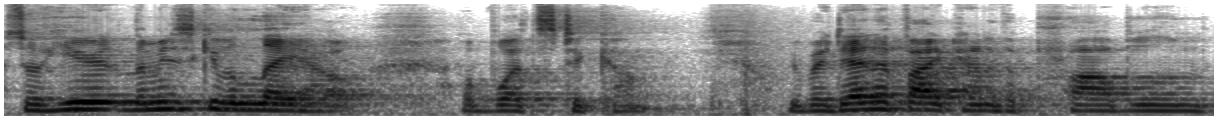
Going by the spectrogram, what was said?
So, here, let me just give a layout of what's to come. We've identified kind of the problem,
